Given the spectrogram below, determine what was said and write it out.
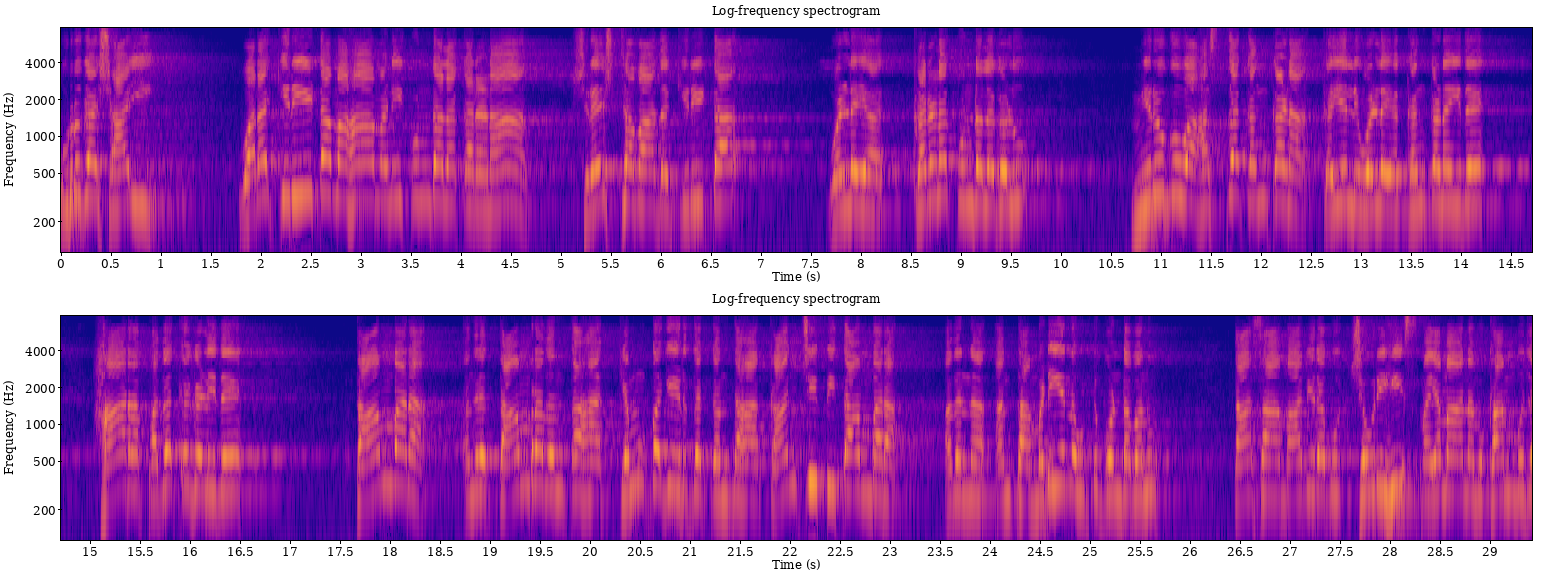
ಉರುಗಶಾಯಿ, ವರಕಿರೀಟ ಕಿರೀಟ ಮಹಾಮಣಿ ಕುಂಡಲಕರಣ ಶ್ರೇಷ್ಠವಾದ ಕಿರೀಟ, ಒಳ್ಳೆಯ ಕರ್ಣಕುಂಡಲಗಳು ಮಿರುಗುವ ಹಸ್ತ ಕಂಕಣ, ಕೈಯಲ್ಲಿ ಒಳ್ಳೆಯ ಕಂಕಣ ಇದೆ. ಹಾರ ಪದಕಗಳಿದೆ. ತಾಂಬರ, ಅಂದರೆ ತಾಮ್ರದಂತಹ, ಕೆಂಪಗೆ ಇರತಕ್ಕಂತಹ ಕಾಂಚಿ ಪೀತಾಂಬರ, ಅದನ್ನು ಅಂಥ ಮಡಿಯನ್ನು ಉಟ್ಟುಕೊಂಡವನು. ತಾಸಾ ಮಾವಿರಬು ಚೌರಿಹಿ ಸ್ಮಯಮಾನ ಮುಖಾಂಬುಜ,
